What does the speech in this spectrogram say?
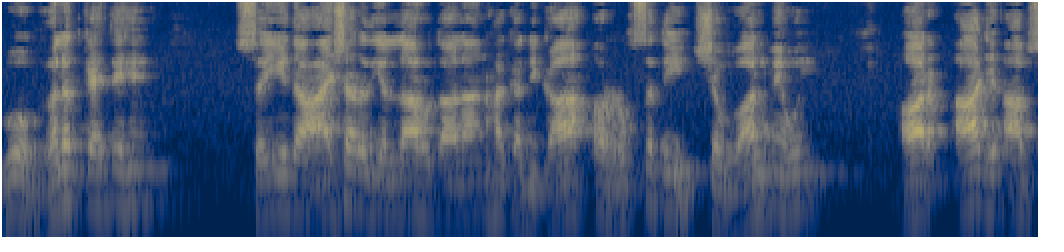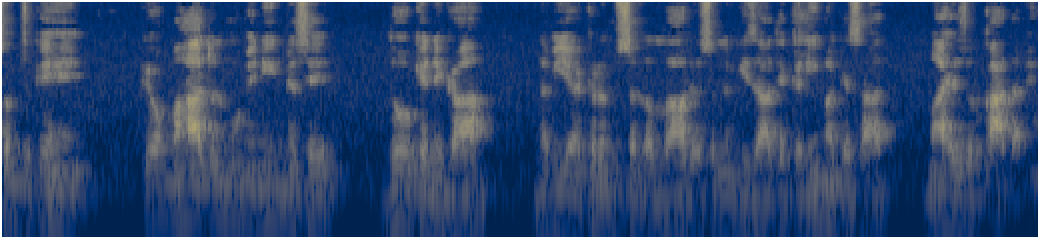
وہ غلط کہتے ہیں۔ سیدہ عائشہ رضی اللہ تعالیٰ عنہ کا نکاح اور رخصتی شوال میں ہوئی۔ اور آج آپ سن چکے ہیں کہ امہات المومنین میں سے دو کے نکاح نبی اکرم صلی اللہ علیہ وسلم کی ذات کریمہ کے ساتھ ماہ ذوالقعدہ میں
